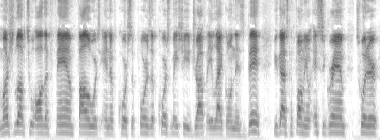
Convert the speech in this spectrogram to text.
Much love to all the fam, followers, and of course supporters. Of course, make sure you drop a like on this bit. You guys can follow me on Instagram, Twitter,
